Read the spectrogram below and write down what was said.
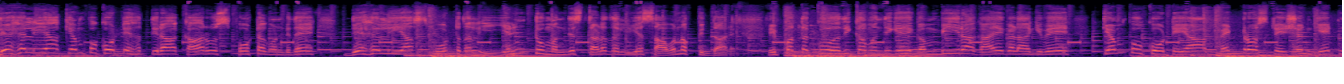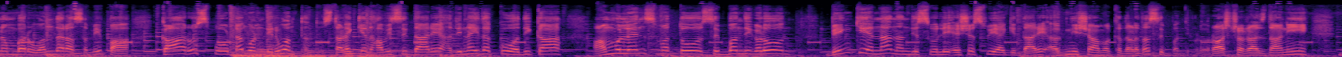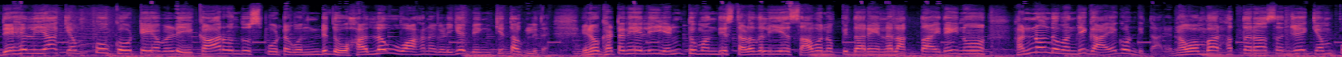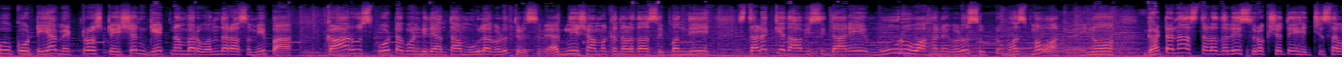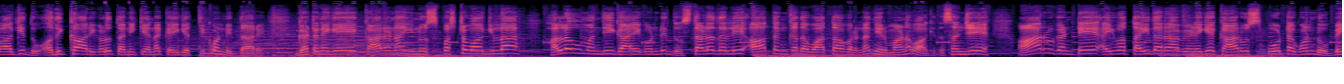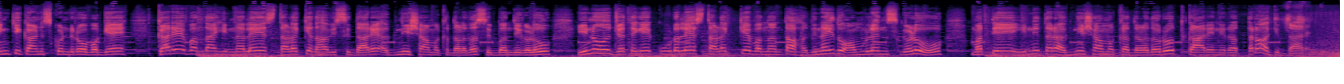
ದೆಹಲಿಯ ಕೆಂಪುಕೋಟೆ ಹತ್ತಿರ ಕಾರು ಸ್ಫೋಟಗೊಂಡಿದೆ. ದೆಹಲಿಯ ಸ್ಫೋಟದಲ್ಲಿ ಎಂಟು ಮಂದಿ ಸ್ಥಳದಲ್ಲಿಯೇ ಸಾವನ್ನಪ್ಪಿದ್ದಾರೆ. ಇಪ್ಪತ್ತಕ್ಕೂ ಅಧಿಕ ಮಂದಿಗೆ ಗಂಭೀರ ಗಾಯಗಳಾಗಿವೆ. ಕೆಂಪುಕೋಟೆಯ ಮೆಟ್ರೋ ಸ್ಟೇಷನ್ ಗೇಟ್ ನಂಬರ್ ಒಂದರ ಸಮೀಪ ಕಾರು ಸ್ಫೋಟಗೊಂಡಿರುವಂಥದ್ದು. ಸ್ಥಳಕ್ಕೆ ಧಾವಿಸಿದ್ದಾರೆ ಹದಿನೈದಕ್ಕೂ ಅಧಿಕ ಆಂಬುಲೆನ್ಸ್ ಮತ್ತು ಸಿಬ್ಬಂದಿಗಳು. ಬೆಂಕಿಯನ್ನ ನಂದಿಸುವಲ್ಲಿ ಯಶಸ್ವಿಯಾಗಿದ್ದಾರೆ ಅಗ್ನಿಶಾಮಕ ದಳದ ಸಿಬ್ಬಂದಿಗಳು. ರಾಷ್ಟ್ರ ರಾಜಧಾನಿ ದೆಹಲಿಯ ಕೆಂಪು ಕೋಟೆಯ ಬಳಿ ಕಾರೊಂದು ಸ್ಫೋಟಗೊಂಡಿದ್ದು ಹಲವು ವಾಹನಗಳಿಗೆ ಬೆಂಕಿ ತಗುಲಿದೆ. ಇನ್ನು ಘಟನೆಯಲ್ಲಿ ಎಂಟು ಮಂದಿ ಸ್ಥಳದಲ್ಲಿಯೇ ಸಾವನ್ನಪ್ಪಿದ್ದಾರೆ ಎನ್ನಲಾಗ್ತಾ ಇದೆ. ಇನ್ನು ಹನ್ನೊಂದು ಮಂದಿ ಗಾಯಗೊಂಡಿದ್ದಾರೆ. ನವೆಂಬರ್ ಹತ್ತರ ಸಂಜೆ ಕೆಂಪು ಕೋಟೆಯ ಮೆಟ್ರೋ ಸ್ಟೇಷನ್ ಗೇಟ್ ನಂಬರ್ ಒಂದರ ಸಮೀಪ ಕಾರು ಸ್ಫೋಟಗೊಂಡಿದೆ ಅಂತ ಮೂಲಗಳು ತಿಳಿಸಿವೆ. ಅಗ್ನಿಶಾಮಕ ದಳದ ಸಿಬ್ಬಂದಿ ಸ್ಥಳಕ್ಕೆ ಧಾವಿಸಿದ್ದಾರೆ. ಮೂರು ವಾಹನಗಳು ಸುಟ್ಟು ಭಸ್ಮವಾಗಿವೆ. ಇನ್ನು ಘಟನಾ ಸ್ಥಳದಲ್ಲಿ ಸುರಕ್ಷತೆ ಹೆಚ್ಚಿಸಲಾಗಿದ್ದು ಅಧಿಕಾರಿಗಳು ತನಿಖೆಯನ್ನು ಕೈಗೆತ್ತಿಕೊಂಡಿದ್ದಾರೆ. ಘಟನೆಗೆ ಕಾರಣ ಇನ್ನು ಸ್ಪಷ್ಟವಾಗಿಲ್ಲ. ಹಲವು ಮಂದಿ ಗಾಯಗೊಂಡಿದ್ದು ಸ್ಥಳದಲ್ಲಿ ಆತಂಕದ ವಾತಾವರಣ ನಿರ್ಮಾಣವಾಗಿದೆ. ಸಂಜೆ ಆರು ಗಂಟೆ ಐವತ್ತೈದರ ವೇಳೆಗೆ ಕಾರು ಸ್ಫೋಟಗೊಂಡು ಬೆಂಕಿ ಕಾಣಿಸಿಕೊಂಡಿರುವ ಬಗ್ಗೆ ಕರೆ ಬಂದ ಹಿನ್ನೆಲೆ ಸ್ಥಳಕ್ಕೆ ಧಾವಿಸಿದ್ದಾರೆ ಅಗ್ನಿಶಾಮಕ ದಳದ ಸಿಬ್ಬಂದಿಗಳು. ಇನ್ನು ಜೊತೆಗೆ ಕೂಡಲೇ ಸ್ಥಳಕ್ಕೆ ಬಂದಂತಹ ಹದಿನೈದು ಆಂಬ್ಯುಲೆನ್ಸ್ಗಳು ಮತ್ತೆ ಇನ್ನಿತರ ಅಗ್ನಿಶಾಮಕ ದಳದವರು ಕಾರ್ಯನಿರತರಾಗಿದ್ದಾರೆ.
